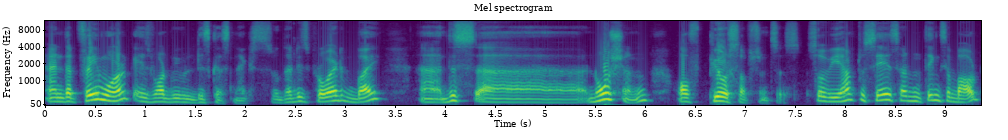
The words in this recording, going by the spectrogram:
and that framework is what we will discuss next. So, that is provided by uh, this uh, notion of pure substances. So, we have to say certain things about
